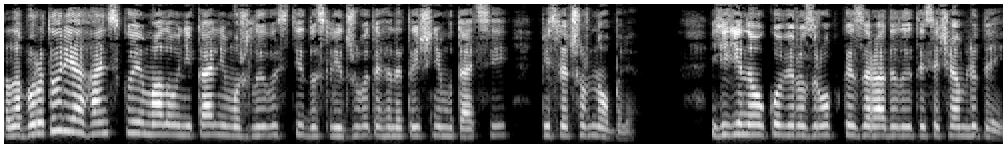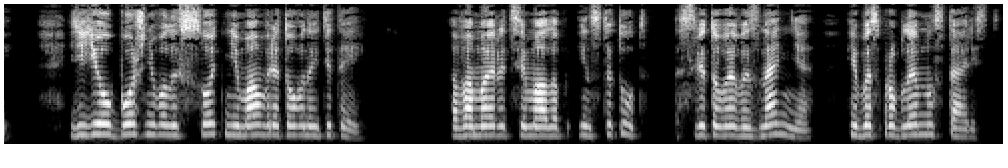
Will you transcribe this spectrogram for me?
Лабораторія Ганської мала унікальні можливості досліджувати генетичні мутації після Чорнобиля. Її наукові розробки зарадили тисячам людей, її обожнювали сотні мам врятованих дітей. В Америці мала б інститут, світове визнання і безпроблемну старість.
